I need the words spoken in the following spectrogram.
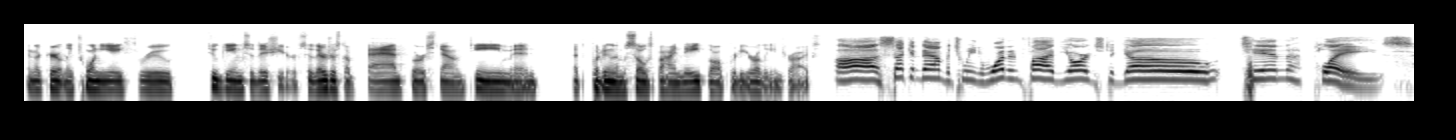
and they're currently 28th through two games of this year. So they're just a bad first down team, and that's putting themselves behind the eight ball pretty early in drives. Uh, second down between one and five yards to go, 10 plays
